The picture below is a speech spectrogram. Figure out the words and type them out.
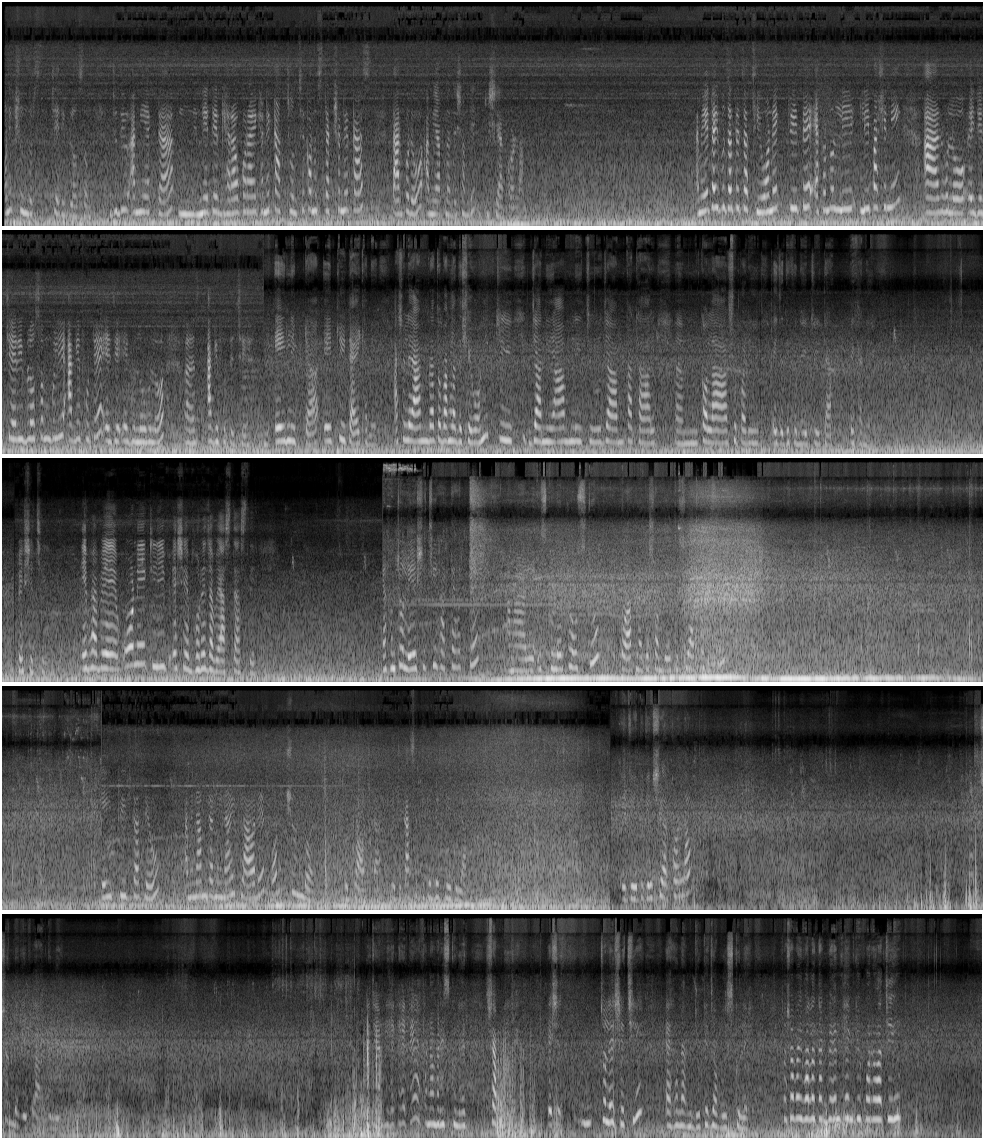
অনেক সুন্দর চেরি ব্লসম। যদিও আমি একটা নেটের ঘেরাও করা এখানে কাজ চলছে, কনস্ট্রাকশনের কাজ, তারপরেও আমি আপনাদের সঙ্গে একটু শেয়ার করলাম। আমি এটাই বোঝাতে চাচ্ছি, অনেক ট্রিতে এখনও লিপ আসেনি আর হলো এই যে চেরি ব্লসমগুলি আগে ফুটে, এই যে এগুলো হলো আগে ফুটেছে। এই লিপটা, এই ট্রিটা এখানে। আসলে আমরা তো বাংলাদেশে অনেক ট্রি জানি, আম, লিচু, জাম, কাঁঠাল কলা, সুপারি, এই যে দেখুন এই ট্রিটা এখানে। এসেছে। এভাবে অনেক লিপ এসে ভরে যাবে আস্তে আস্তে। এখন চলে এসেছি হাঁটতে হাঁটতে আমার স্কুলের ক্লোজ টু। তো আপনাদের সঙ্গে একটু শেয়ার করছি। এই ট্রিপটাতেও, আমি নাম জানি না, এই ফ্লাওয়ারের অনেক সুন্দর এই ফ্লাওয়ারটা এই যে কাছের থেকে দেখিয়ে দিলাম। এই যে এদিকে শেয়ার করলাম অনেক সুন্দর এই ফ্লাওয়ারগুলি আমি হেঁটে হেঁটে এখন আমার স্কুলের সামনে এসে চলে এসেছি। এখন আমি ঢুকে যাব স্কুলে। তো সবাই ভালো থাকবেন। Thank you for watching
